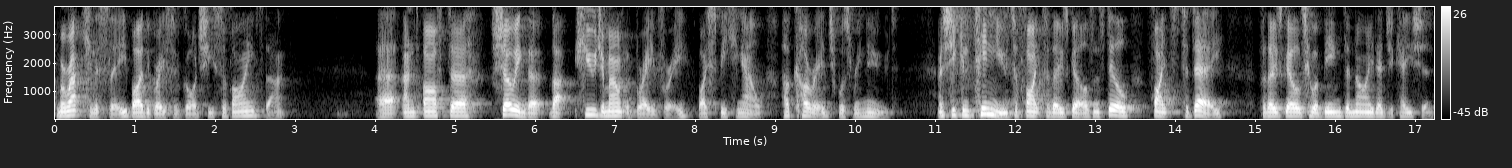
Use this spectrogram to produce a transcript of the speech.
miraculously, by the grace of God, she survived that. Uh, and after showing that, that huge amount of bravery by speaking out, her courage was renewed. And she continued to fight for those girls and still fights today for those girls who are being denied education.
